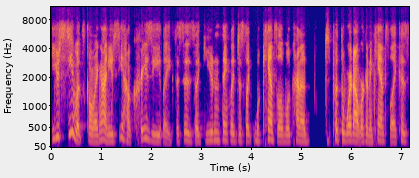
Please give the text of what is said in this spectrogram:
you see what's going on. You see how crazy like this is. Like you didn't think like just like we'll cancel it, we'll kind of just put the word out we're going to cancel it because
